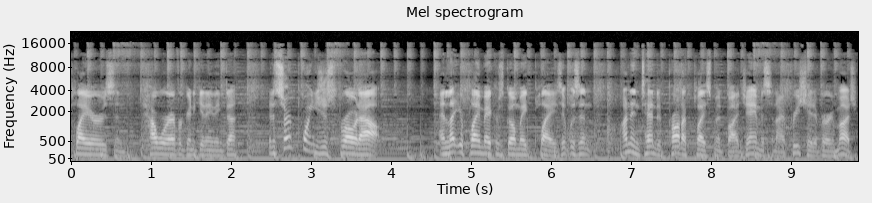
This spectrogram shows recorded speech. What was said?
players and how we're ever going to get anything done. At a certain point, you just throw it out and let your playmakers go make plays. It was an unintended product placement by Jameis. And I appreciate it very much.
